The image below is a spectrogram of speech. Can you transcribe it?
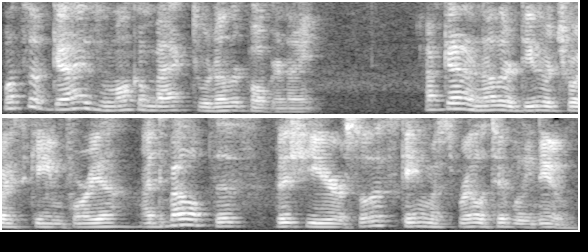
What's up guys and welcome back to another poker night. I've got another dealer choice game for you. I developed this this year so this game is relatively new.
